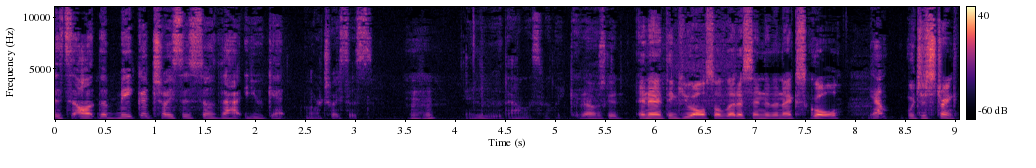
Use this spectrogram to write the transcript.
it's all the make good choices so that you get more choices. Mm-hmm. Ooh, that was really good. That was good. And I think you also led us into the next goal, Yep. which is strength.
